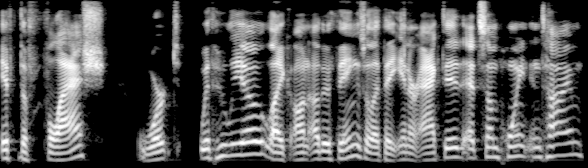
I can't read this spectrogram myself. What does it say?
if the Flash worked with Julio like on other things or like they interacted at some point in time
